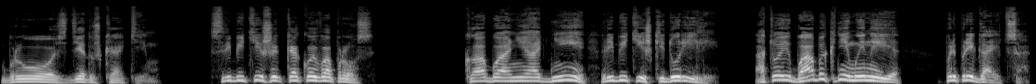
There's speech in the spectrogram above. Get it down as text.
Брось, дедушка Аким. С ребятишек какой вопрос? Кабы они одни, ребятишки дурили, а то и бабы к ним иные припрягаются.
